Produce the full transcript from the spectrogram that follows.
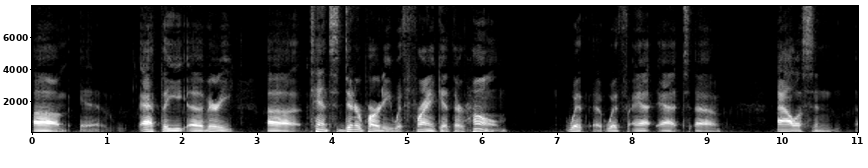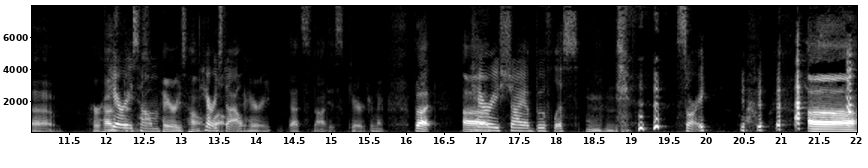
um, eh, at the uh, very uh, tense dinner party with Frank at their home, with uh, with at at uh, Alice and uh, her husband Harry's home. Harry's home. Harry Well, style. Harry. That's not his character name, but uh, Harry Shia Boofless. mhm. Sorry. uh,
